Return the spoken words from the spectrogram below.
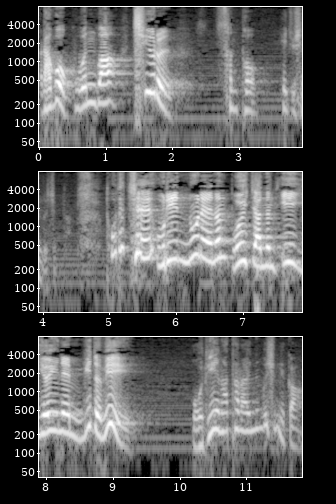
라고 구원과 치유를 선포해 주신 것입니다. 도대체 우리 눈에는 보이지 않는 이 여인의 믿음이 어디에 나타나 있는 것입니까?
